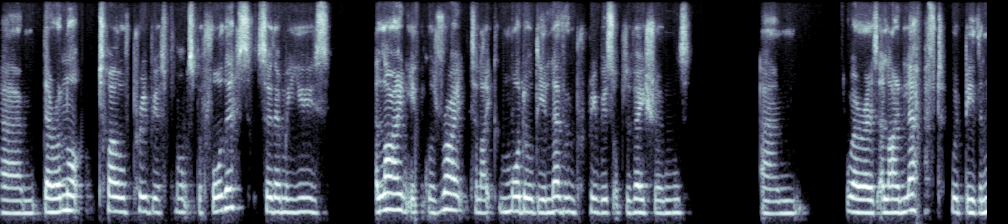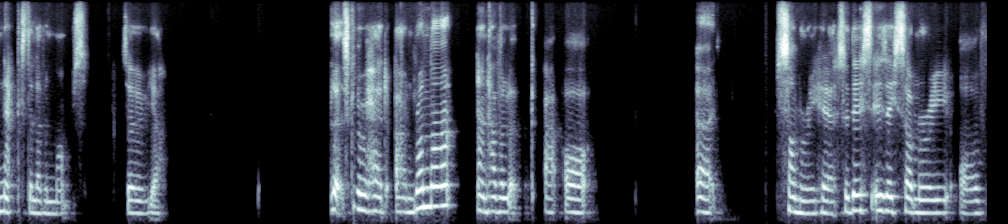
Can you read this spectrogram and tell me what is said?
um, there are not 12 previous months before this. So then we use align equals right to like model the 11 previous observations. Um, whereas align left would be the next 11 months. So yeah, let's go ahead and run that and have a look at our uh, summary here. So this is a summary of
